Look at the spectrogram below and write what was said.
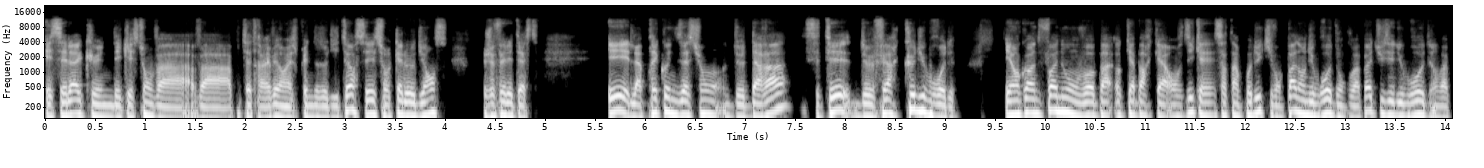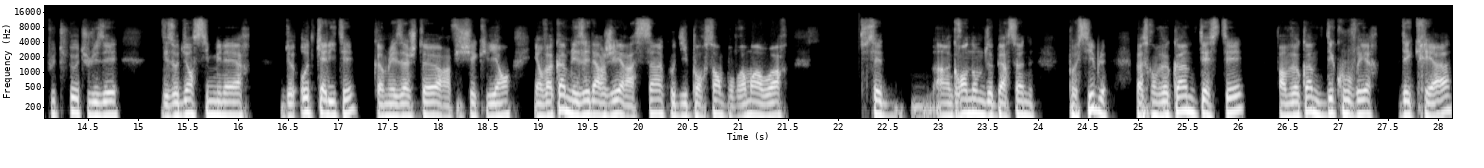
Et c'est là qu'une des questions va, va peut-être arriver dans l'esprit de nos auditeurs, c'est sur quelle audience je fais les tests. Et la préconisation de Dara, c'était de faire que du broad. Et encore une fois, nous, on va au cas par cas. On se dit qu'il y a certains produits qui vont pas dans du broad, donc on va pas utiliser du broad, on va plutôt utiliser des audiences similaires de haute qualité, comme les acheteurs, un fichier client, et on va quand même les élargir à 5 ou 10% pour vraiment avoir, un grand nombre de personnes possible, parce qu'on veut quand même tester, on veut quand même découvrir des créas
